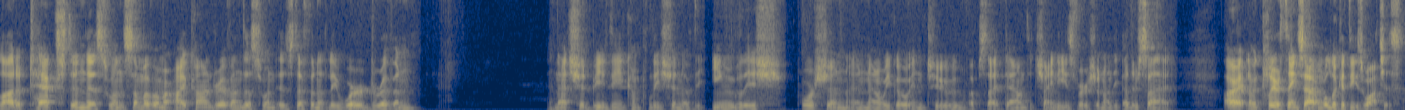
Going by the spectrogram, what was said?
A lot of text in this one. Some of them are icon driven. This one is definitely word driven. And that should be the completion of the English portion. And now we go into, upside down, the Chinese version on the other side. All right, let me clear things out and we'll look at these watches.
